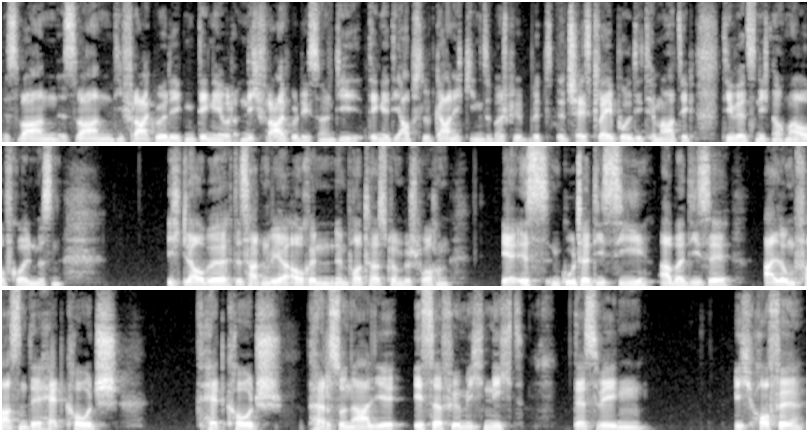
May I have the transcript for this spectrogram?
Es waren, es waren die fragwürdigen Dinge oder nicht fragwürdig, sondern die Dinge, die absolut gar nicht gingen. Zum Beispiel mit Chase Claypool, die Thematik, die wir jetzt nicht nochmal aufrollen müssen. Ich glaube, das hatten wir auch in einem Podcast schon besprochen. Er ist ein guter DC, aber diese allumfassende Head Coach, Head Coach Personalie ist er für mich nicht. Deswegen, ich hoffe,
